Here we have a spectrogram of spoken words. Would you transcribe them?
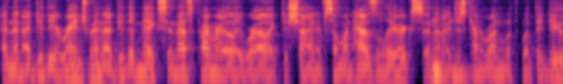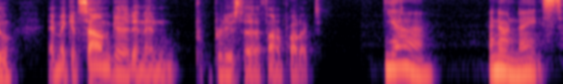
and then I do the arrangement, I do the mix, and that's primarily where I like to shine. If someone has the lyrics, and then mm-hmm. I just mm-hmm. kind of run with what they do and make it sound good, and then pr- produce the final product. Yeah, I know. Nice.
